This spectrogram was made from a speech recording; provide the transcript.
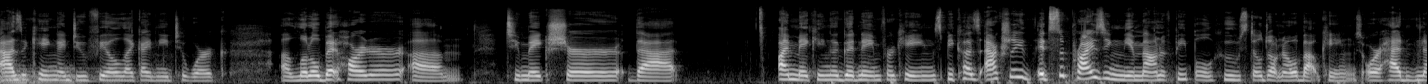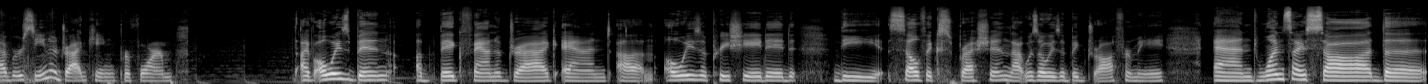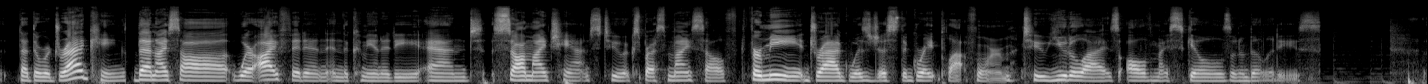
As a king, I do feel like I need to work a little bit harder um, to make sure that I'm making a good name for Kings because actually it's surprising the amount of people who still don't know about Kings or had never seen a drag king perform. I've always been a big fan of drag and um, always appreciated the self expression. That was always a big draw for me. And once I saw the that there were drag kings, then I saw where I fit in in the community and saw my chance to express myself. For me, drag was just a great platform to utilize all of my skills and abilities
